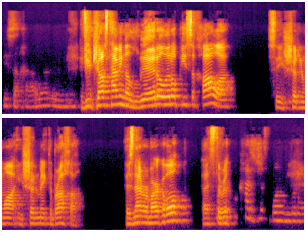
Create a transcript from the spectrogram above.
Piece of challah and- If you're just having a little, little piece of challah, so you shouldn't want, you shouldn't make the bracha. Isn't that remarkable? That's the. Re- Has just one little.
